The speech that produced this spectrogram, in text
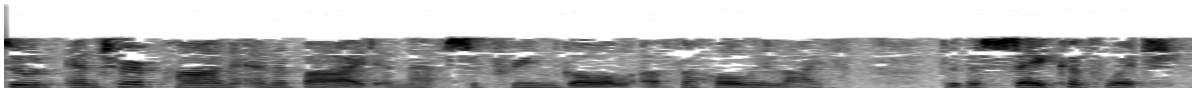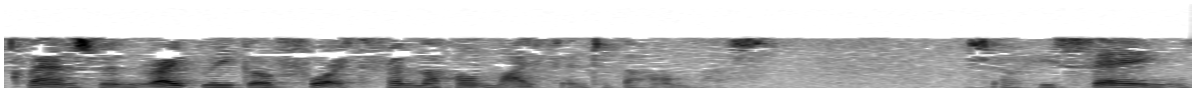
soon enter upon and abide in that supreme goal of the holy life, for the sake of which clansmen rightly go forth from the home life into the homeless. So he's saying,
